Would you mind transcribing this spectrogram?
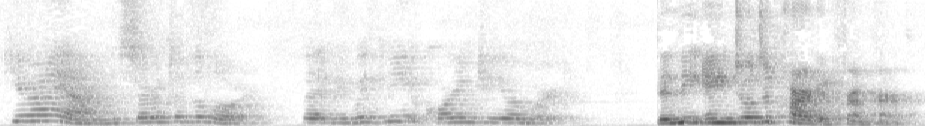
Here I am, the servant of the Lord. Let it be with me according to your word. Then the angel departed from her.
